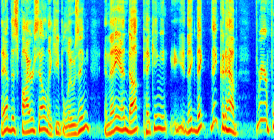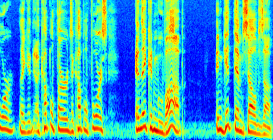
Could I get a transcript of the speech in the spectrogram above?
they have this fire sale and they keep losing, and they end up picking, they, they, they could have three or four, like a couple thirds, a couple fourths, and they could move up and get themselves a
